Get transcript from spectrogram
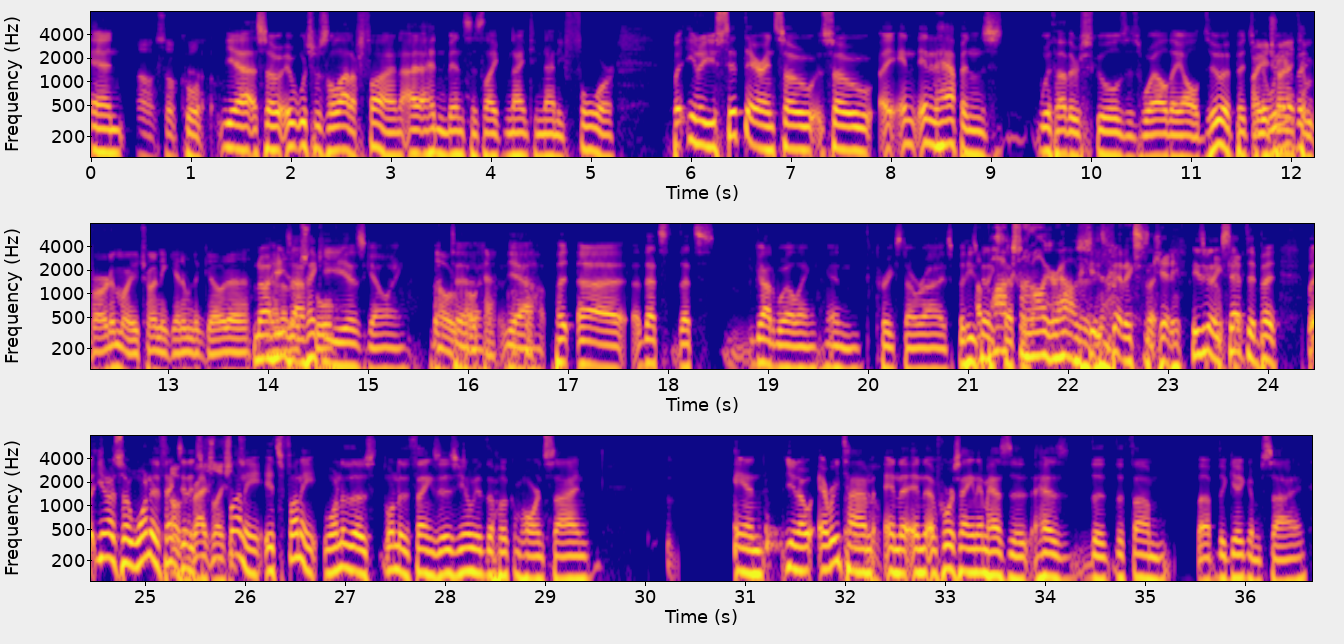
and Oh, so cool. Uh, yeah, so it, which was a lot of fun. I, I hadn't been since like 1994, but you know, you sit there and so so and, and it happens with other schools as well. They all do it. But Are know, you trying have to the- convert him? Or are you trying to get him to go to? No, he's. another I think school? he is going. But, Oh, uh, okay, Yeah, okay. but uh, that's that's God willing, and creeks don't rise. But he's been accepted. On all your houses. He's been, accepted. kidding. He's been I'm accepted, but but you know, so one of the things Oh, that it's funny. It's funny. One of those one of the things is you know we have the hook 'em horn sign, and you know every time, and the, and of course A and M has the has the the thumb up the gig 'em sign,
